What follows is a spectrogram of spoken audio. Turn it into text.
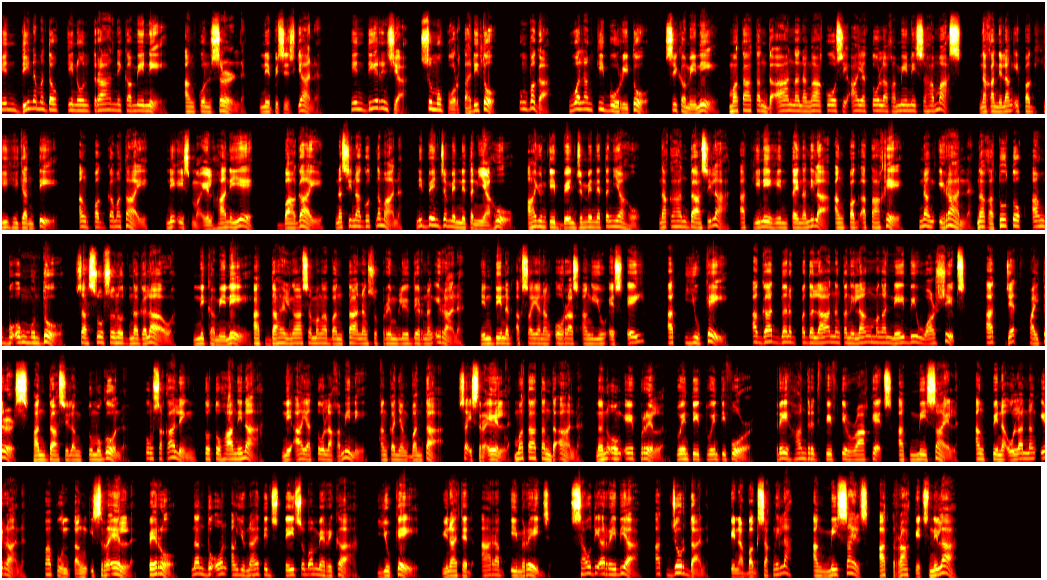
hindi naman daw kinontra ni Khamenei ang concern ni Pezeshkian. Hindi rin siya sumuporta dito. Kung baga, walang kibo rito si Khamenei. Matatandaan na nangako si Ayatollah Khamenei sa Hamas na kanilang ipaghihiganti ang pagkamatay ni Ismail Haniyeh. Bagay na sinagot naman ni Benjamin Netanyahu. Ayon kay Benjamin Netanyahu, nakahanda sila at hinihintay na nila ang pag-atake ng Iran. Nakatutok ang buong mundo sa susunod na galaw ni Khamenei. At dahil nga sa mga banta ng Supreme Leader ng Iran, hindi nag-aksaya ng oras ang USA at UK. Agad na nagpadala ng kanilang mga Navy warships at jet fighters. Handa silang tumugon kung sakaling totohanin na ni Ayatollah Khamenei ang kanyang banta sa Israel. Matatandaan na noong April 2024, 350 rockets at missile ang pinaulan ng Iran papuntang Israel. Pero nandoon ang United States of America, UK, United Arab Emirates, Saudi Arabia at Jordan. Pinabagsak nila ang missiles at rockets nila.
